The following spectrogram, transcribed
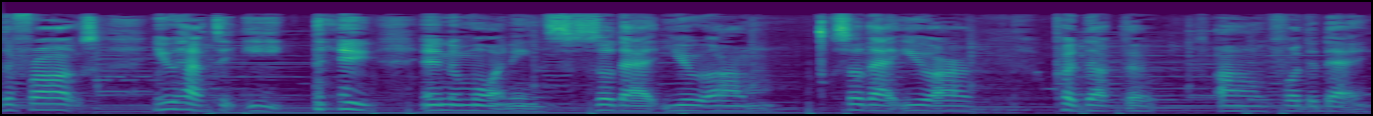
the frogs you have to eat in the mornings so that you um, so that you are productive um, for the day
